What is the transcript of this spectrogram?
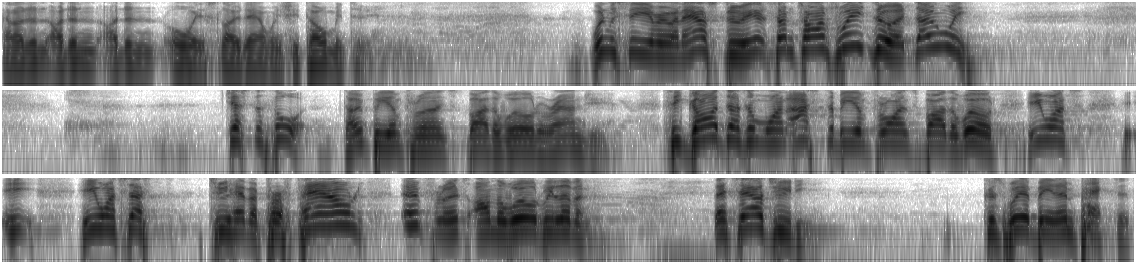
And I didn't, I, didn't, I didn't always slow down when she told me to. When we see everyone else doing it, sometimes we do it, don't we? Just a thought. Don't be influenced by the world around you. See, God doesn't want us to be influenced by the world. He wants, he, he wants us to have a profound influence on the world we live in. That's our duty. Because we're being impacted.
